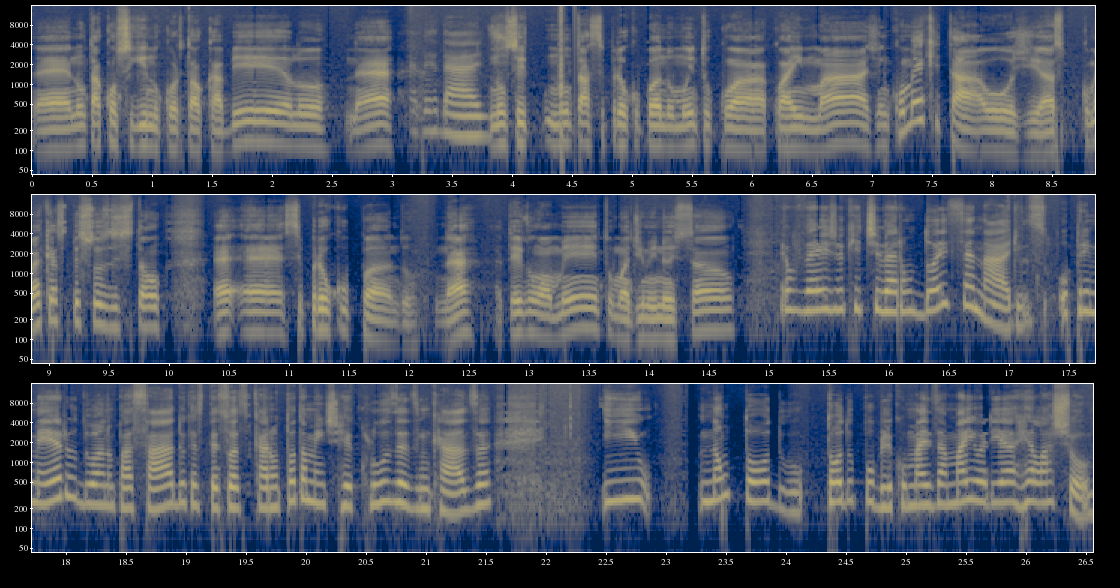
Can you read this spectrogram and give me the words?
é, não está conseguindo cortar o cabelo, né? É verdade. Não se não está se preocupando muito com a, com a imagem. Como é que está hoje? As, como é que as pessoas estão é, é, se preocupando, né? Teve um aumento, uma diminuição? Eu vejo que tiveram dois cenários. O primeiro do ano passado, que as pessoas ficaram totalmente reclusas em casa e não todo, todo o público, mas a maioria relaxou.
